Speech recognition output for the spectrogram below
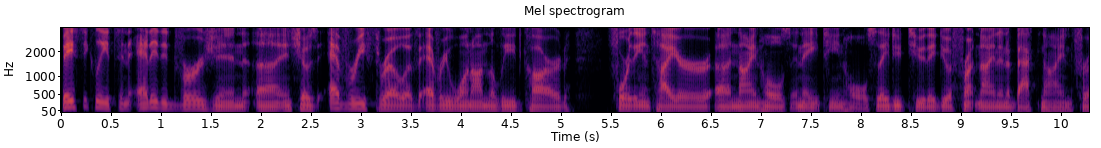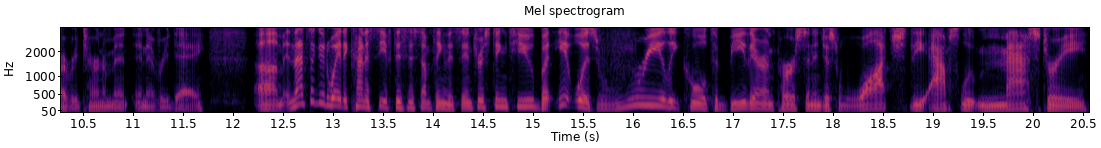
basically, it's an edited version uh, and shows every throw of everyone on the lead card for the entire uh, nine holes and 18 holes. They do two. They do a front nine and a back nine for every tournament and every day. Um, and that's a good way to kind of see if this is something that's interesting to you. But it was really cool to be there in person and just watch the absolute mastery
